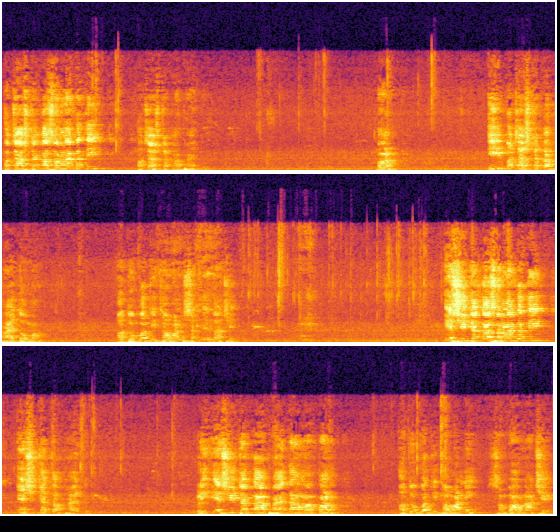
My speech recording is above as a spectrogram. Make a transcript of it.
પચાસ ટકા શરણાગતિ, પચાસ ટકા ફાયદો. પણ એ પચાસ ટકા ફાયદોમાં અધોગતિ થવાની શક્યતા છે. એસી ટકા શરણાગતિ એસી ટકા ફાયદો. પણ એસી ટકા ફાયદામાં પણ અધોગતિ થવાની સંભાવના છે.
